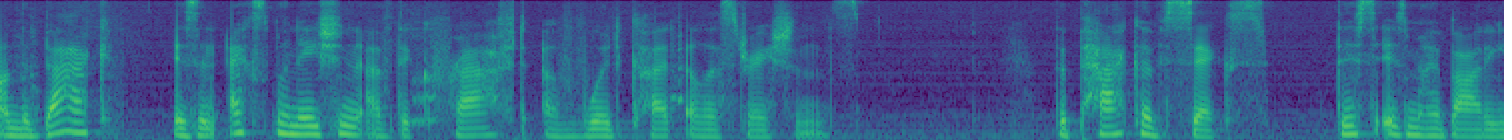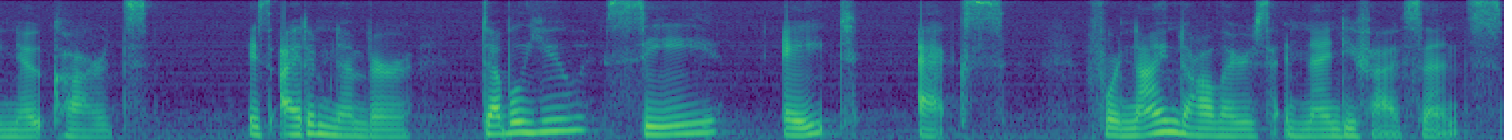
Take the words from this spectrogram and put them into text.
On the back is an explanation of the craft of woodcut illustrations. The pack of six, This Is My Body note cards, is item number WC8X for $9.95.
